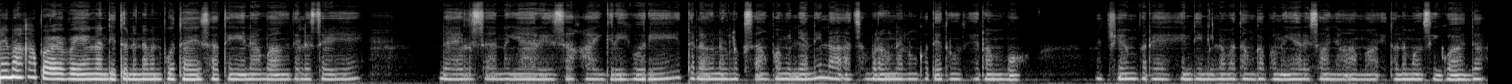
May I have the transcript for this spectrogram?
Hi mga ka-forever, nandito na naman po tayo sa ating inabang teleserye. Dahil sa nangyari sa kay Gregory, talagang nagluksa ang pamilya nila at sobrang nalungkot itong si Rambo. At syempre, hindi nila matanggap ang nangyari sa kanyang ama. Ito namang si Guada.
